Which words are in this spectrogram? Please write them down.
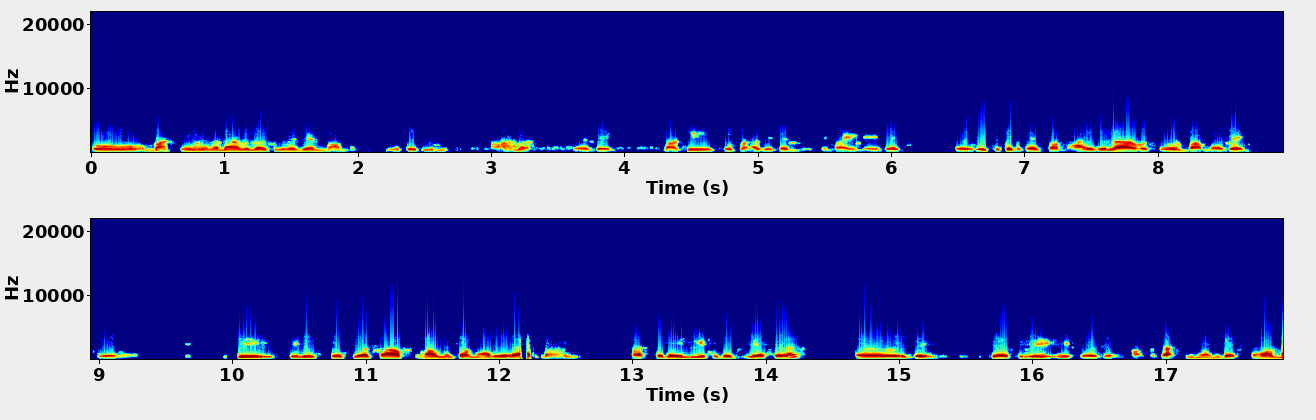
ඔව් මට වමනා වෙලා තියෙන දැන් මම මේකදී මගේ ස්වභාවය දැන් මෙහෙමයිනේ දැන් එතකොට දැන් සමහර වෙලාවට මම දැන් ඒ කෙලස් කතියක් ආපුවම සමහර වෙලාවට පස්සට එළියට ගියට දැන් ඇතුලේ ඒක දැන් මම දකින්නනේ දැක්කම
